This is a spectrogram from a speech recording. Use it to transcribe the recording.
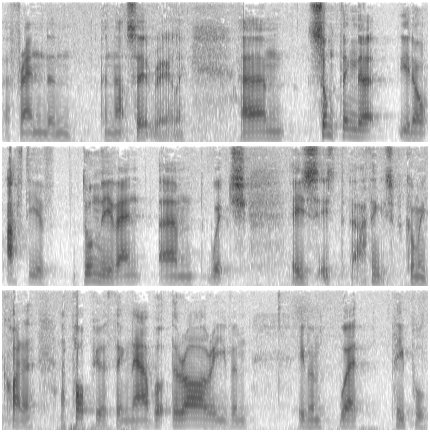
a friend and, and that's it really. Um, something that, you know, after you've done the event, um, which is, is, I think it's becoming quite a, a popular thing now, but there are even, even where people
